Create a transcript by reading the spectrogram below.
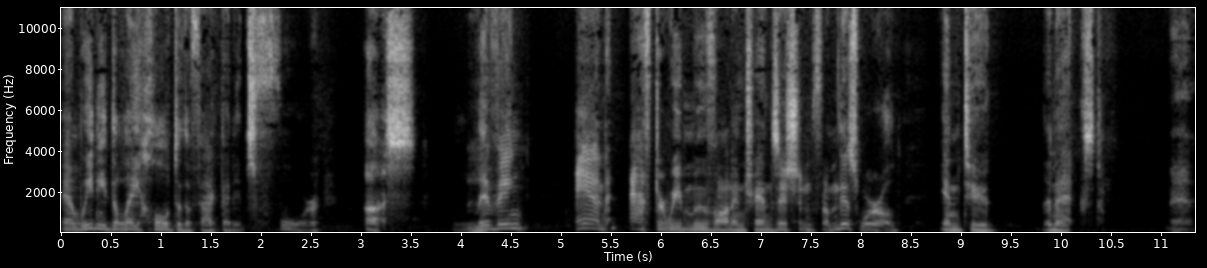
And we need to lay hold to the fact that it's for us mm. living and after we move on and transition from this world into the next. Man,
